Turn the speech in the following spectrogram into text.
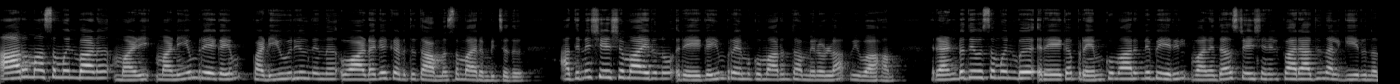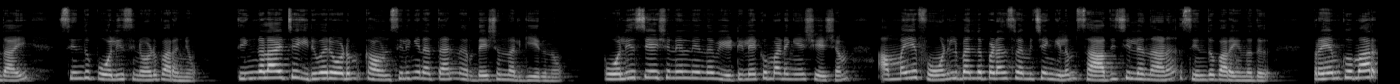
ആറുമാസം മുൻപാണ് മഴി മണിയും രേഖയും പടിയൂരിൽ നിന്ന് വാടകയ്ക്കെടുത്ത് താമസം ആരംഭിച്ചത്. അതിനുശേഷമായിരുന്നു രേഖയും പ്രേംകുമാറും തമ്മിലുള്ള വിവാഹം. രണ്ടു ദിവസം മുൻപ് രേഖ പ്രേംകുമാറിന്റെ പേരിൽ വനിതാ സ്റ്റേഷനിൽ പരാതി നൽകിയിരുന്നതായി സിന്ധു പോലീസിനോട് പറഞ്ഞു. തിങ്കളാഴ്ച ഇരുവരോടും കൗൺസിലിങ്ങിനെത്താൻ നിർദ്ദേശം നൽകിയിരുന്നു. പോലീസ് സ്റ്റേഷനിൽ നിന്ന് വീട്ടിലേക്ക് മടങ്ങിയ ശേഷം അമ്മയെ ഫോണിൽ ബന്ധപ്പെടാൻ ശ്രമിച്ചെങ്കിലും സാധിച്ചില്ലെന്നാണ് സിന്ധു പറയുന്നത്. പ്രേംകുമാർ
